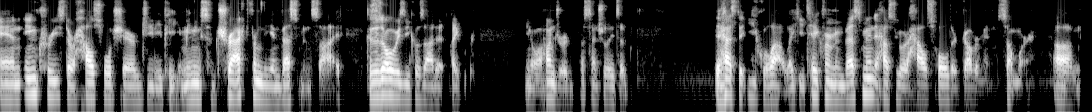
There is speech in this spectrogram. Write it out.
and increase their household share of GDP, meaning subtract from the investment side, because it always equals out at like, you know, 100. Essentially, it's a it has to equal out. Like you take from investment, it has to go to household or government somewhere um,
